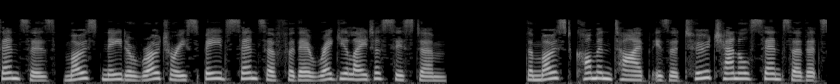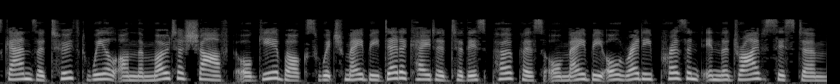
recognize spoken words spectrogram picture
sensors, most need a rotary speed sensor for their regulator system. The most common type is a two-channel sensor that scans a toothed wheel on the motor shaft or gearbox which may be dedicated to this purpose or may be already present in the drive system.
